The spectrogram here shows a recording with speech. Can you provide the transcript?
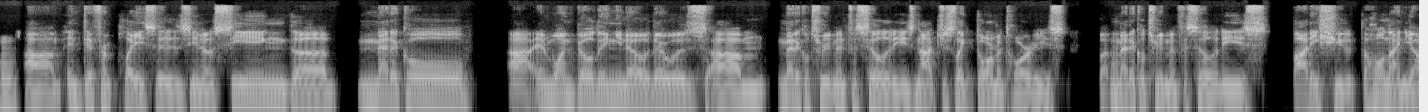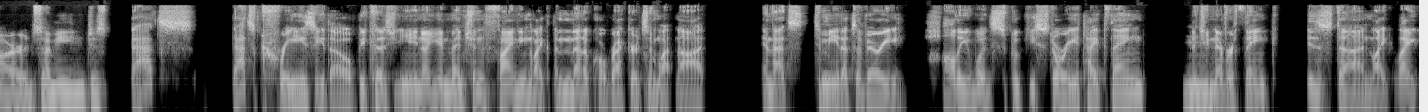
mm. um, in different places, you know, seeing the medical uh, in one building, you know, there was um, medical treatment facilities, not just like dormitories, but mm. medical treatment facilities, body chute, the whole nine yards. I mean, just that's that's crazy though, because you know, you mentioned finding like the medical records and whatnot, and that's to me that's a very Hollywood spooky story type thing mm. that you hmm. never think is done. Like like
